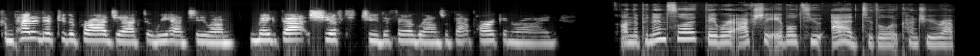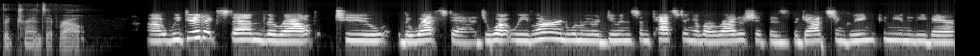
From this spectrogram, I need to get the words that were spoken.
competitive to the project, we had to um, make that shift to the fairgrounds with that park and ride. On the peninsula, they were actually able to add to the Low Country Rapid Transit route. Uh, we did extend the route to the west edge. What we learned when we were doing some testing of our ridership is the Gadsden Green community there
